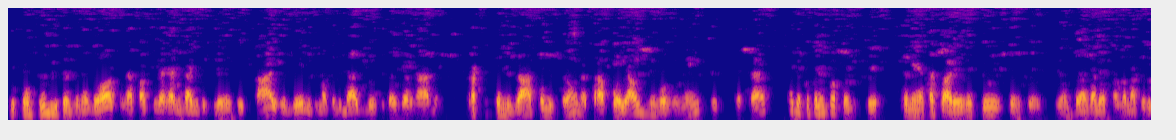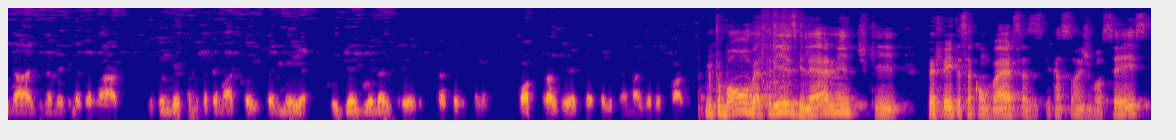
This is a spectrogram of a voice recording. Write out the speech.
que são públicas de negócio, né, a partir da realidade do cliente, o estágio dele de maturidade dentro da jornada, para customizar a solução, né, para apoiar o desenvolvimento desse processo, mas é super importante ter também essa clareza que os clientes precisam ter a avaliação da maturidade né, dentro da jornada, entender como essa temática permeia o dia a dia da empresa, para que a gente também possa trazer a solução mais adequada. Muito bom, Beatriz, Guilherme, acho que perfeita essa conversa, as explicações de vocês.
